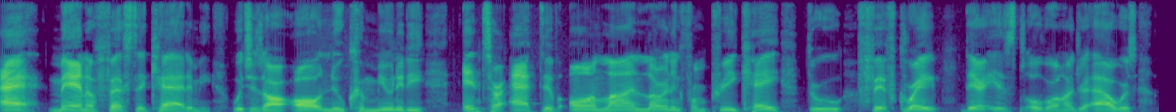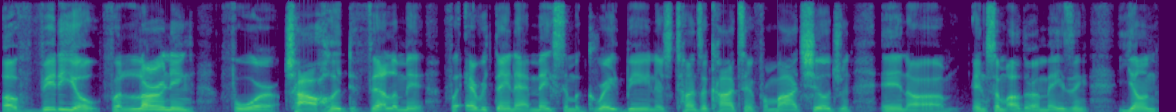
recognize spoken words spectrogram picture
at Manifest Academy, which is our all new community interactive online learning from pre-K through 5th grade. There is over 100 hours of video for learning for childhood development, for everything that makes them a great being. There's tons of content for my children and um, and some other amazing young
